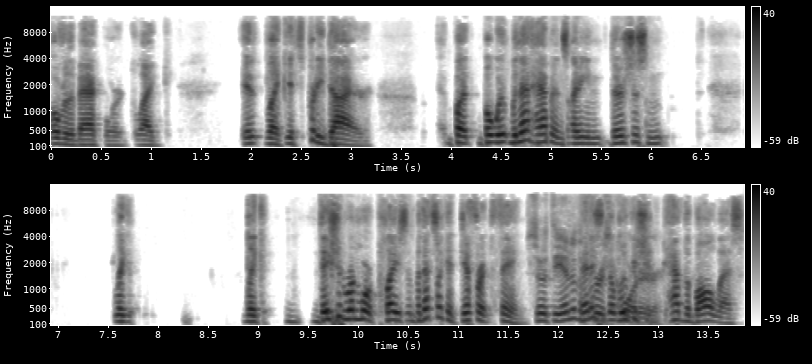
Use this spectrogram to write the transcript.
over the backboard, like it like it's pretty dire. But but when, when that happens, I mean, there's just like like they should run more plays, but that's like a different thing. So at the end of the that first quarter, should have the ball less.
